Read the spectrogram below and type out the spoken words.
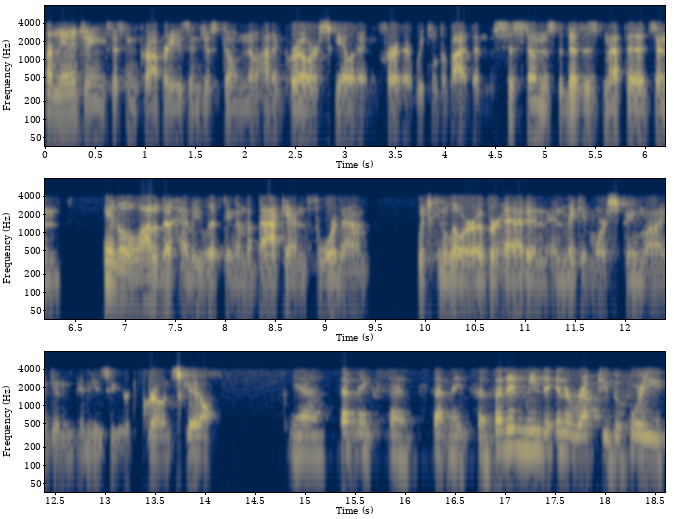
are managing existing properties and just don't know how to grow or scale it any further. We can provide them the systems, the business methods, and handle a lot of the heavy lifting on the back end for them, which can lower overhead and, and make it more streamlined and, and easier to grow and scale. Yeah, that makes sense. That makes sense. I didn't mean to interrupt you before you.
